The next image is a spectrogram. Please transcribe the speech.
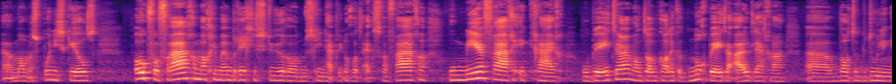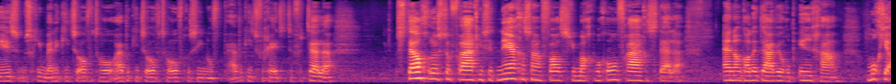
uh, Mama's Pony Skills. Ook voor vragen mag je me een berichtje sturen, want misschien heb je nog wat extra vragen. Hoe meer vragen ik krijg, hoe beter. Want dan kan ik het nog beter uitleggen uh, wat de bedoeling is. Misschien ben ik iets over het heb ik iets over het hoofd gezien of heb ik iets vergeten te vertellen. Stel gerust een vraag, je zit nergens aan vast. Je mag me gewoon vragen stellen. En dan kan ik daar weer op ingaan. Mocht je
